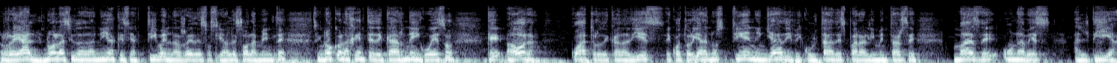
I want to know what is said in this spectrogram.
real, no la ciudadanía que se activa en las redes sociales solamente, sino con la gente de carne y hueso que ahora cuatro de cada diez ecuatorianos tienen ya dificultades para alimentarse más de una vez al día,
